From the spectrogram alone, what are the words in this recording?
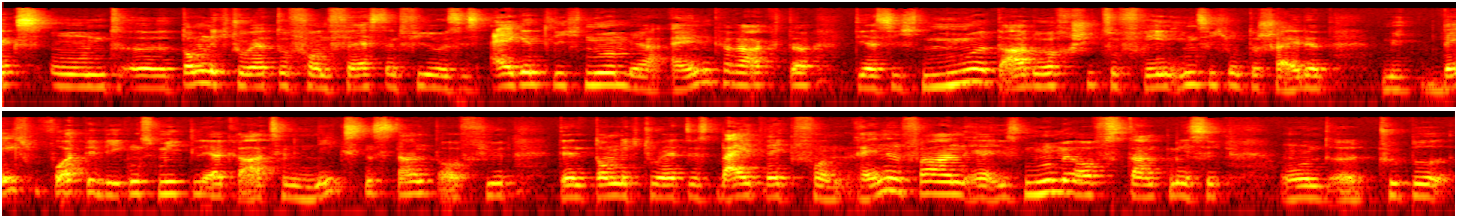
X und äh, Dominic Toretto von Fast and Furious ist eigentlich nur mehr ein Charakter, der sich nur dadurch schizophren in sich unterscheidet, mit welchem Fortbewegungsmittel er gerade seinen nächsten Stunt aufführt. Denn Dominic Toretto ist weit weg von Rennenfahren, er ist nur mehr auf Stuntmäßig und äh, Triple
